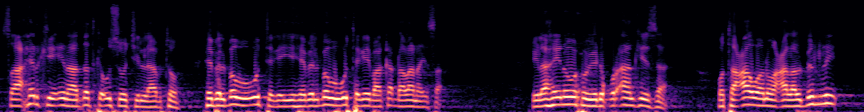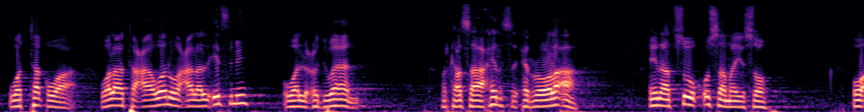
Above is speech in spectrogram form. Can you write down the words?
saaxirkii inaad dadka u soo jillaabto hebelba wuu u tegay iyo hebelba wuu u tegay baa ka dhalanaysa. Ilaahayna wuxuu yidhi qur'aankiisa watacaawanuu cala albiri waاtaqwa walaa tacaawanuu cala alihmi waalcudwaan markaa saaxir sixiroolo ah inaad suuq u samayso oo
